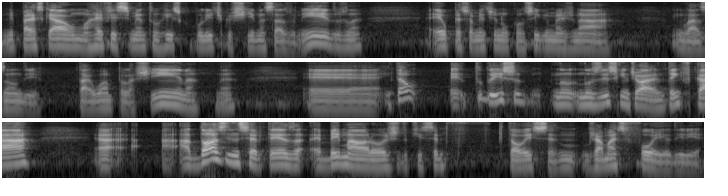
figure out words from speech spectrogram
me parece que há um arrefecimento do risco político China-Estados Unidos. Né? Eu, pessoalmente, não consigo imaginar invasão de Taiwan pela China. Né? É, então, é, tudo isso no, nos diz o seguinte: olha, tem que ficar. A, a, a, dose de incerteza é bem maior hoje do que sempre, que talvez jamais foi, eu diria.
